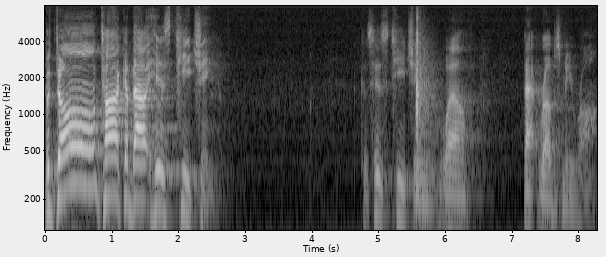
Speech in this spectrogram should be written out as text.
But don't talk about his teaching. Because his teaching, well, that rubs me wrong.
